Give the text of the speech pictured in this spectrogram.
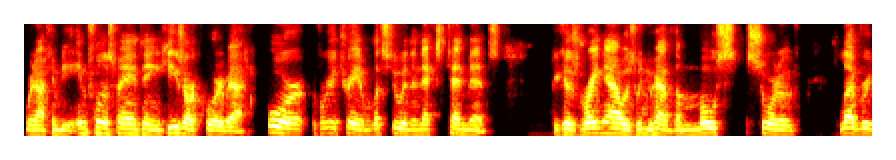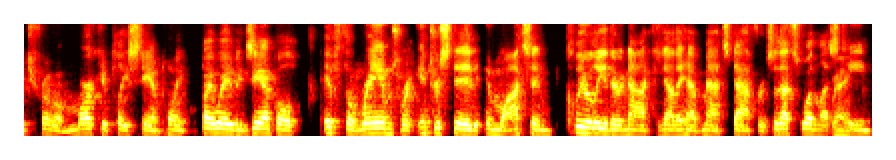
We're not going to be influenced by anything. He's our quarterback. Or if we're going to trade him, let's do it in the next 10 minutes. Because right now is when you have the most sort of leverage from a marketplace standpoint. By way of example, if the Rams were interested in Watson, clearly they're not because now they have Matt Stafford. So that's one less right. team.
